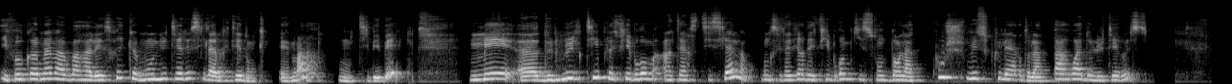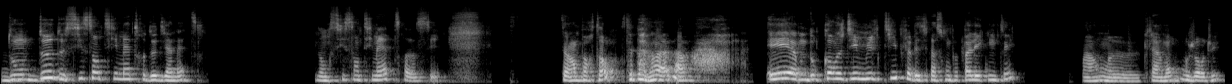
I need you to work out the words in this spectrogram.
il faut quand même avoir à l'esprit que mon utérus, il abritait donc Emma, mon petit bébé, mais euh, de multiples fibromes interstitiels, c'est-à-dire des fibromes qui sont dans la couche musculaire de la paroi de l'utérus, dont deux de 6 cm de diamètre. Donc 6 cm, c'est important, c'est pas mal. Hein. Et euh, donc quand je dis multiples, ben, c'est parce qu'on ne peut pas les compter, hein, euh, clairement, aujourd'hui.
